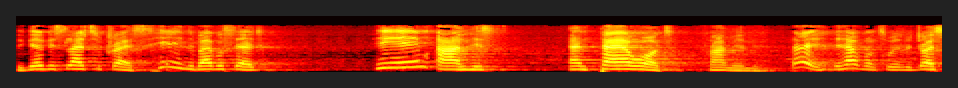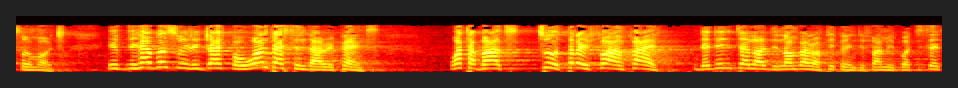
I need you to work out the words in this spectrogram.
he gave his life to Christ. He, the Bible said, him and his entire world Family. Hey, the heavens will rejoice so much. If the heavens will rejoice for one person that repents, what about two, three, four, and five? They didn't tell us the number of people in the family, but he said,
